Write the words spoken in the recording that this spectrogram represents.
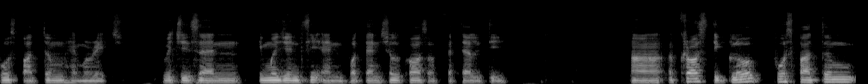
postpartum hemorrhage, which is an emergency and potential cause of fatality. Uh, across the globe, postpartum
